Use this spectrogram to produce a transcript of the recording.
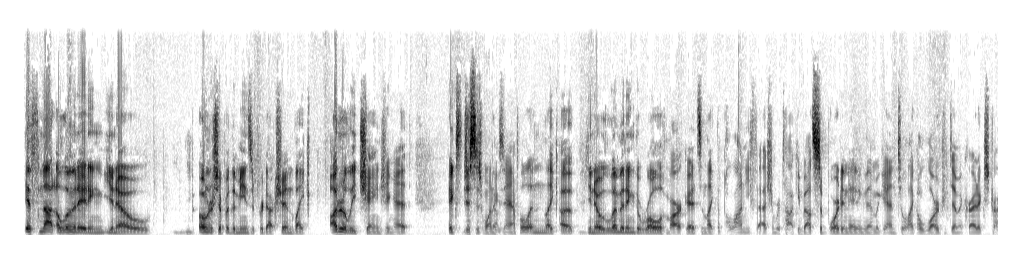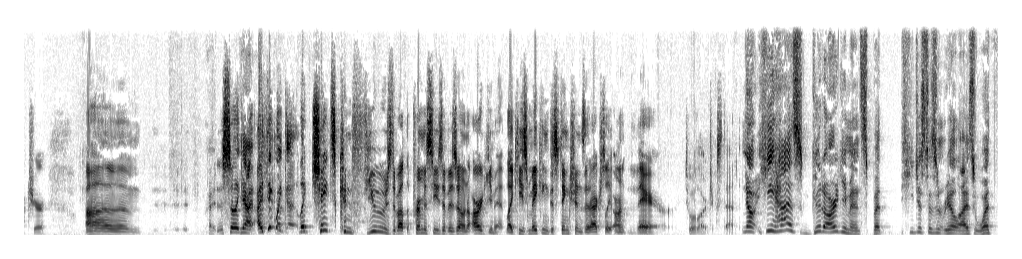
if not eliminating, you know, ownership of the means of production, like utterly changing it just as one example, and like uh, you know, limiting the role of markets and like the Polanyi fashion, we're talking about subordinating them again to like a larger democratic structure. Um, right. So like, yeah, I, I think like uh, like Chait's confused about the premises of his own argument. Like he's making distinctions that actually aren't there to a large extent. No, he has good arguments, but he just doesn't realize what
